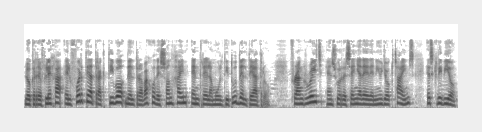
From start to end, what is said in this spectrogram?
lo que refleja el fuerte atractivo del trabajo de Sondheim entre la multitud del teatro. Frank Rich, en su reseña de The New York Times, escribió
